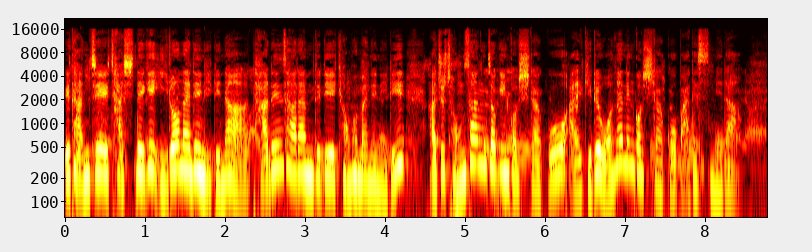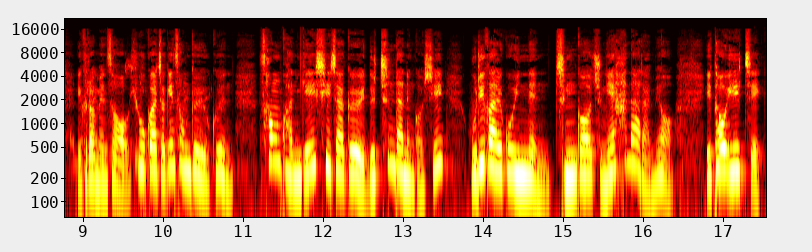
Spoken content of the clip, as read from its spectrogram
이 단지 자신에게 일어나는 일이나 다른 사람들이 경험하는 일이 아주 정상적인 것이라고 알기를 원하는 것이라고 말했습니다. 그러면서 효과적인 성교육은 성관계의 시작을 늦춘다는 것이 우리가 알고 있는 증거 중의 하나라며 더 일찍,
